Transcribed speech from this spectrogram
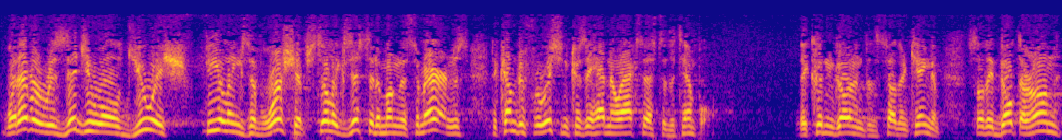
whatever residual Jewish feelings of worship still existed among the Samaritans to come to fruition because they had no access to the temple. They couldn't go into the southern kingdom. So they built their own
